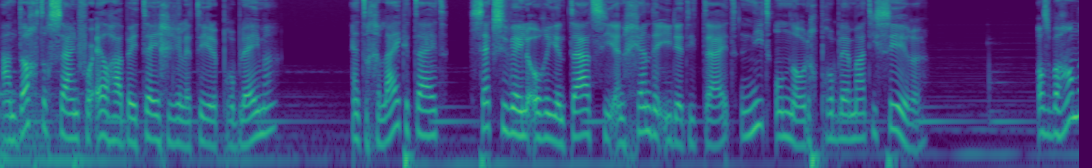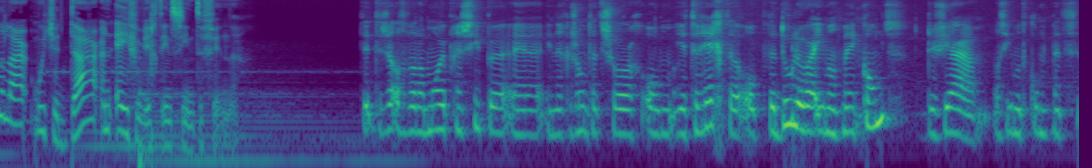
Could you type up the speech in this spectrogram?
Aandachtig zijn voor LHBT-gerelateerde problemen en tegelijkertijd seksuele oriëntatie en genderidentiteit niet onnodig problematiseren. Als behandelaar moet je daar een evenwicht in zien te vinden. Het is altijd wel een mooi principe eh, in de gezondheidszorg om je te richten op de doelen waar iemand mee komt. Dus ja, als iemand komt met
